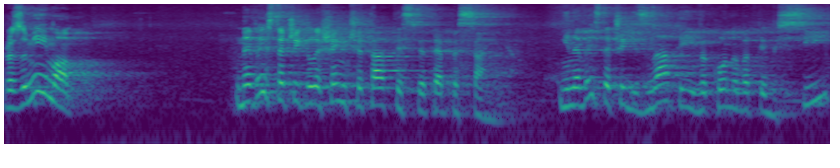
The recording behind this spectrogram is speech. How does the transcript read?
Розуміємо, не вистачить лише читати святе Писання, і не вистачить знати і виконувати всі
